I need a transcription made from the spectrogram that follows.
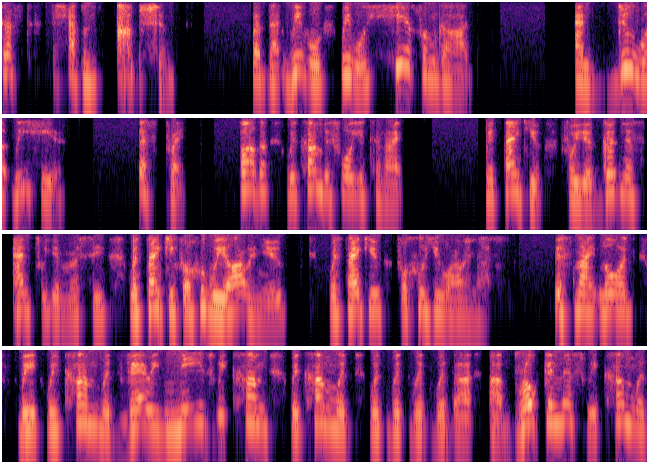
just have an option, but that we will we will hear from God and do what we hear. Let's pray. Father, we come before you tonight we thank you for your goodness and for your mercy. We thank you for who we are in you. We thank you for who you are in us. This night, Lord, we, we come with varied needs. We come we come with with with with, with uh, uh, brokenness. We come with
